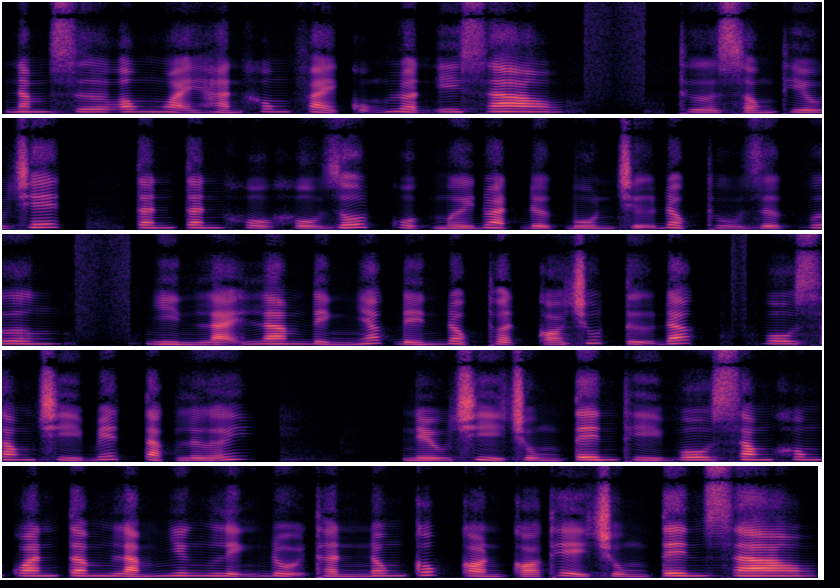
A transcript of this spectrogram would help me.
Năm xưa ông ngoại hắn không phải cũng luận y sao? Thừa sống thiếu chết, tân tân khổ khổ rốt cuộc mới đoạt được bốn chữ độc thủ dược vương. Nhìn lại Lam Đình nhắc đến độc thuật có chút tự đắc, vô song chỉ biết tặc lưỡi. Nếu chỉ trùng tên thì vô song không quan tâm lắm nhưng lĩnh đội thần nông cốc còn có thể trùng tên sao?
